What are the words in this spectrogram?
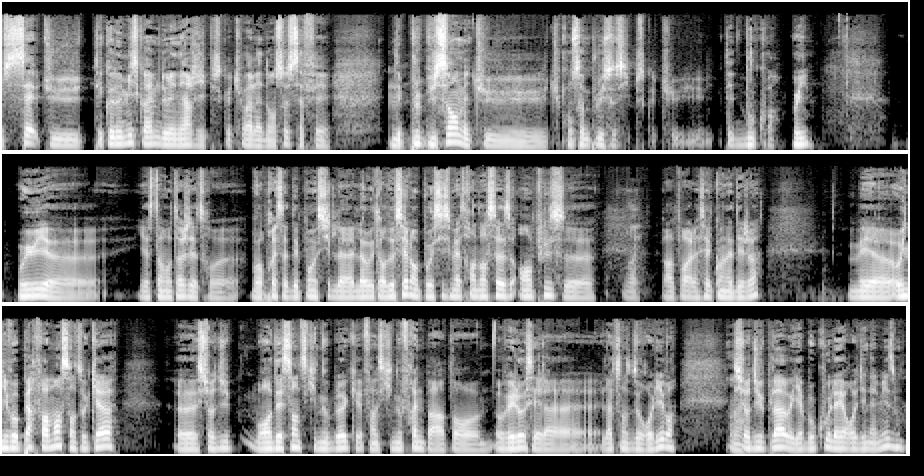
sais, tu t'économises quand même de l'énergie, parce que tu vois la danseuse, ça fait t'es Mm. plus puissant, mais tu tu consommes plus aussi, parce que tu t'es debout, quoi. Oui, oui. euh, Il y a cet avantage d'être. euh, Bon, après, ça dépend aussi de la, de la hauteur de selle. On peut aussi se mettre en danseuse en plus euh, Ouais. par rapport à la selle qu'on a déjà. Mais euh, au niveau performance, en tout cas, euh, sur du. Bon, en descente, ce qui nous bloque, enfin, ce qui nous freine par rapport au, au vélo, c'est la- l'absence de roue libre. Ouais. Sur du plat, il y a beaucoup l'aérodynamisme.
